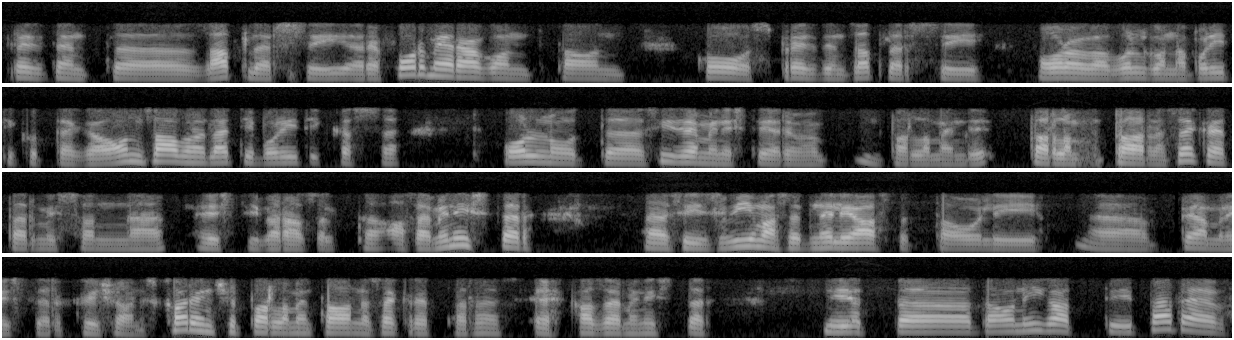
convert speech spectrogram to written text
president Zatlersi Reformierakond, ta on koos president Zatlersi Orava põlvkonna poliitikutega on saabunud Läti poliitikasse, olnud siseministeeriumi parlamendi, parlamentaarne sekretär, mis on eestipäraselt aseminister. Äh, siis viimased neli aastat ta oli äh, peaminister Krishan Skarinši parlamentaarne sekretär ehk aseminister, nii et äh, ta on igati pädev,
